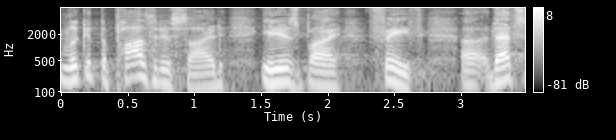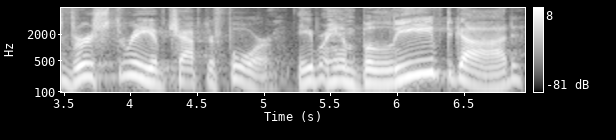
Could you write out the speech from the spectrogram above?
Look at the positive side. It is by faith. Uh, that's verse 3 of chapter 4. Abraham believed God,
